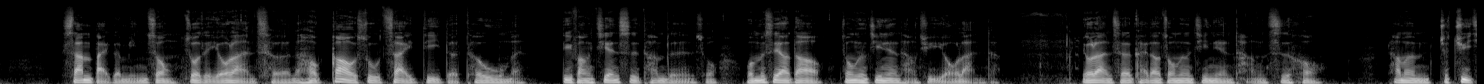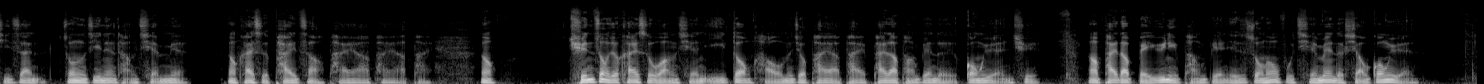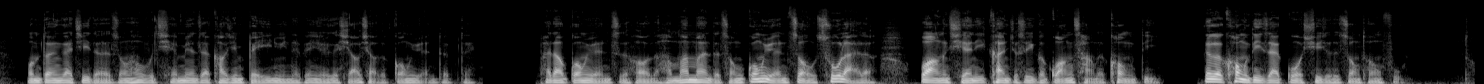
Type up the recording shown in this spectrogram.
三百个民众，坐着游览车，然后告诉在地的特务们、地方监视他们的人说：“我们是要到中正纪念堂去游览的。”游览车开到中正纪念堂之后，他们就聚集在中正纪念堂前面，然后开始拍照，拍啊拍啊拍，然后群众就开始往前移动。好，我们就拍啊拍，拍到旁边的公园去，然后拍到北一女旁边，也是总统府前面的小公园。我们都应该记得，总统府前面在靠近北一女那边有一个小小的公园，对不对？拍到公园之后，然后慢慢的从公园走出来了。往前一看，就是一个广场的空地。那个空地在过去就是总统府。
